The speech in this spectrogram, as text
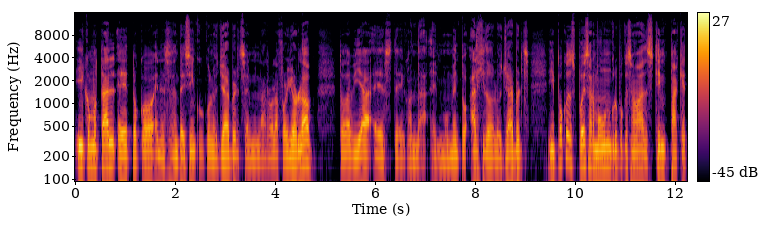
y como tal eh, tocó en el 65 con los Yardbirds en la rola For Your Love todavía este cuando el momento álgido de los Yardbirds. Y poco después armó un grupo que se llamaba The Steam Packet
